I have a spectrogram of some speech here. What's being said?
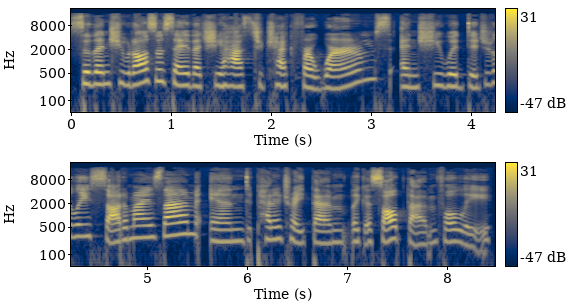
So then she would also say that she has to check for worms and she would digitally sodomize them and penetrate them, like assault them fully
